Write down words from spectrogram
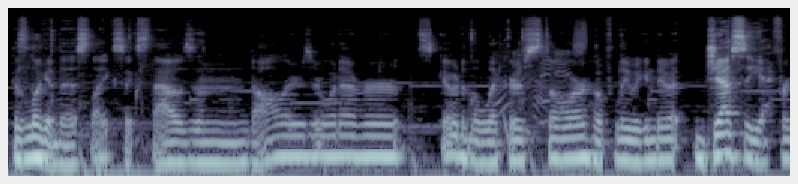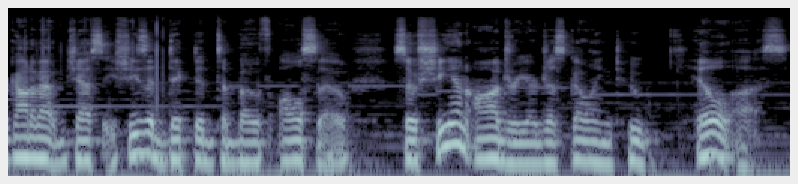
Because look at this, like $6,000 or whatever. Let's go to the liquor store. Hopefully we can do it. Jessie, I forgot about Jessie. She's addicted to both also. So she and Audrey are just going to kill us.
